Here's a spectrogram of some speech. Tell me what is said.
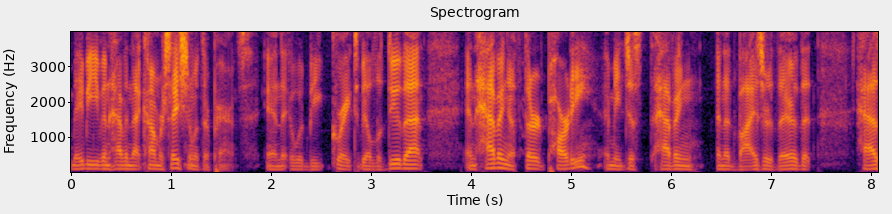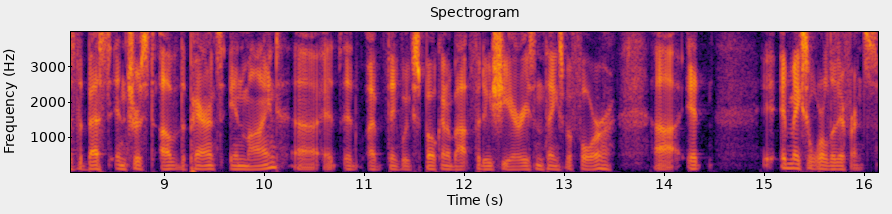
maybe even having that conversation with their parents and it would be great to be able to do that and having a third party i mean just having an advisor there that has the best interest of the parents in mind. Uh, it, it, I think we've spoken about fiduciaries and things before. Uh, it it makes a world of difference,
